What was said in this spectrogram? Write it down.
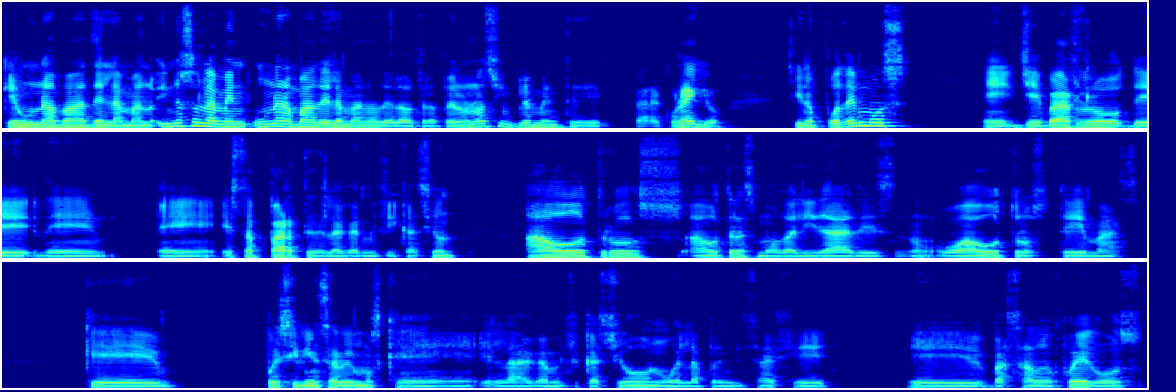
que una va de la mano, y no solamente una va de la mano de la otra, pero no simplemente para con ello, sino podemos eh, llevarlo de, eh, esta parte de la gamificación a, otros, a otras modalidades o a otros temas que, pues si bien sabemos que la gamificación o el aprendizaje eh, basado en juegos,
